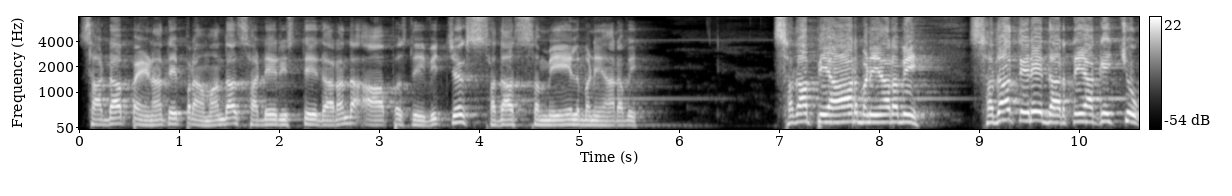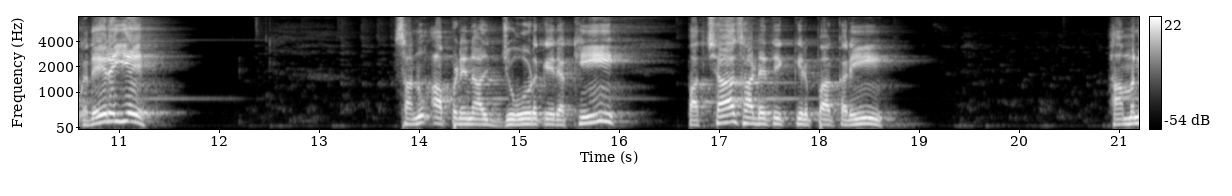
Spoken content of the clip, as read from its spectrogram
ਸਾਡਾ ਭੈਣਾਂ ਤੇ ਭਰਾਵਾਂ ਦਾ, ਸਾਡੇ ਰਿਸ਼ਤੇਦਾਰਾਂ ਦਾ ਆਪਸ ਦੇ ਵਿੱਚ ਸਦਾ ਸਮੇਲ ਬਣਿਆ ਰਵੇ। ਸਦਾ ਪਿਆਰ ਬਣਿਆ ਰਵੇ। ਸਦਾ ਤੇਰੇ ਦਰ ਤੇ ਆ ਕੇ ਝੁਕਦੇ ਰਹੀਏ। ਸਾਨੂੰ ਆਪਣੇ ਨਾਲ ਜੋੜ ਕੇ ਰੱਖੀ। ਪਾਤਸ਼ਾਹ, ਸਾਡੇ ਤੇ ਕਿਰਪਾ ਕਰੀ। ਹਮ ਨਹੀਂ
